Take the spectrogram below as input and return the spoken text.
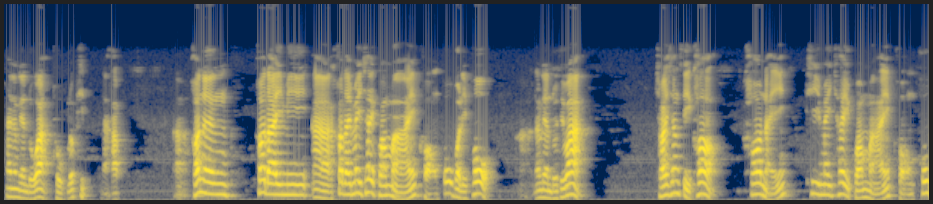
ให้นักเรียนดูว่าถูกหรือผิดนะครับอ่าข้อหนึ่งข้อใดมีอ่าข้อใดไม่ใช่ความหมายของผู้บริโภคนักเรียนดูสิว่าช้อยทั้ง 4 ข้อ ข้อไหนที่ไม่ใช่ความหมายของผู้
